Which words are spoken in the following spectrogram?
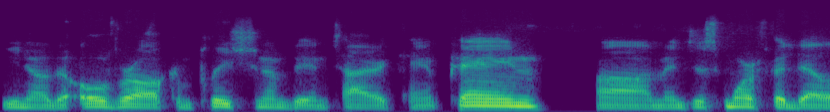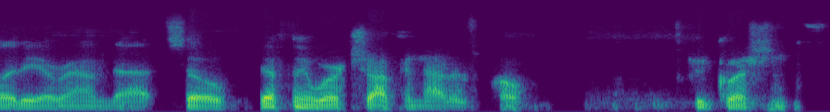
you know, the overall completion of the entire campaign, um, and just more fidelity around that. So definitely workshopping that as well. Good questions.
